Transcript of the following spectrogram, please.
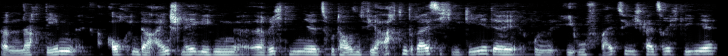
ähm, nachdem auch in der einschlägigen äh, Richtlinie 2004-38 EG, der EU-Freizügigkeitsrichtlinie,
